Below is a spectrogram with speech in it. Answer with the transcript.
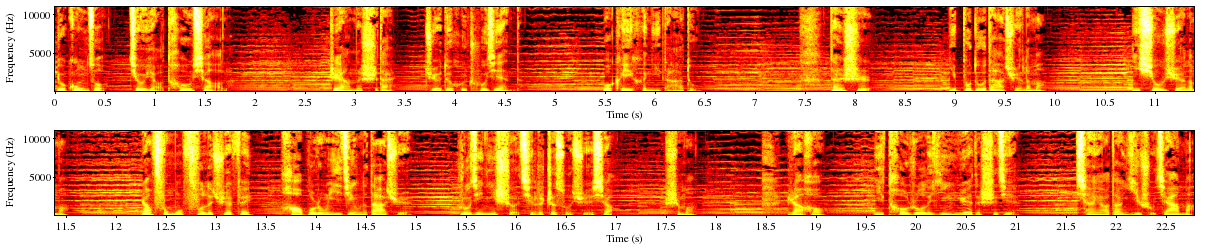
有工作就要偷笑了。这样的时代绝对会出现的，我可以和你打赌。但是，你不读大学了吗？你休学了吗？让父母付了学费，好不容易进了大学。如今你舍弃了这所学校，是吗？然后，你投入了音乐的世界，想要当艺术家吗？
